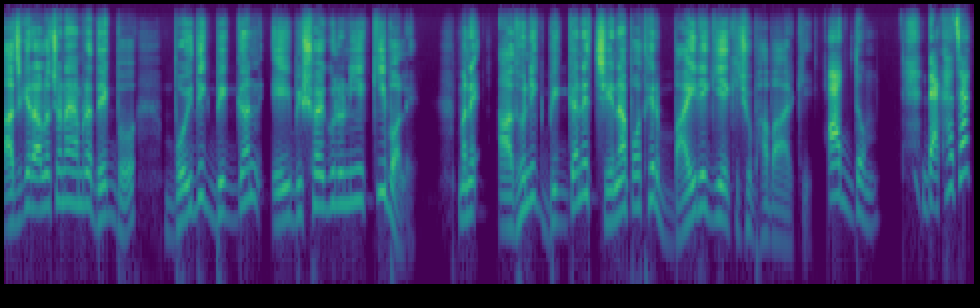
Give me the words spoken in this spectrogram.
আজকের আলোচনায় আমরা দেখব বৈদিক বিজ্ঞান এই বিষয়গুলো নিয়ে কি বলে। মানে আধুনিক বিজ্ঞানের চেনা পথের বাইরে গিয়ে কিছু ভাবা আর কি। একদম। দেখা যাক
